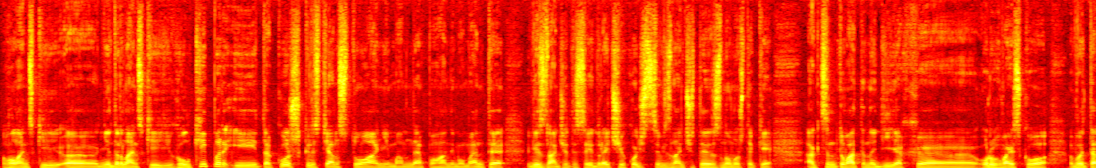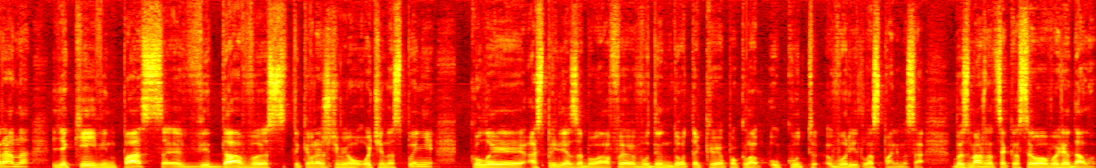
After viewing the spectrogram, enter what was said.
голландський е, нідерландський голкіпер. І також Крістіан Стуані мав непогані моменти відзначитися. І до речі, хочеться відзначити знову ж таки акцентувати на діях е, уругвайського ветерана, який він пас віддав таке враження, що в нього очі на спині, коли Аспріля забивав в один дотик, поклав у кут воріт Лас Пальмеса. Безмежно це красиво виглядало.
